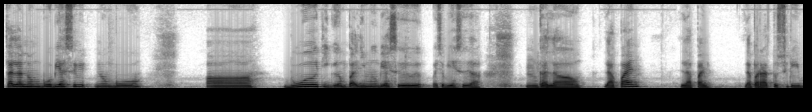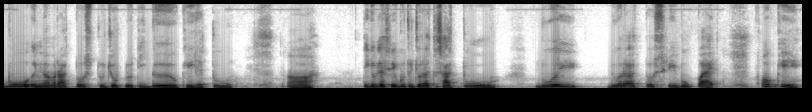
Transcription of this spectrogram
Kalau nombor biasa nombor uh, dua tiga empat lima biasa macam biasa lah. Hmm, kalau lapan lapan lapan ratus ribu enam ratus tujuh puluh tiga. Okey jatuh uh, 13,701 200,004 Okey.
